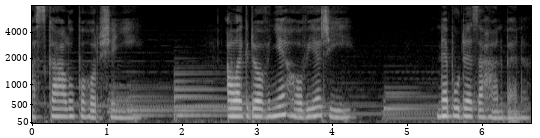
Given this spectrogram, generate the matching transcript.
a skálu pohoršení. Ale kdo v něho věří, nebude zahanben.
